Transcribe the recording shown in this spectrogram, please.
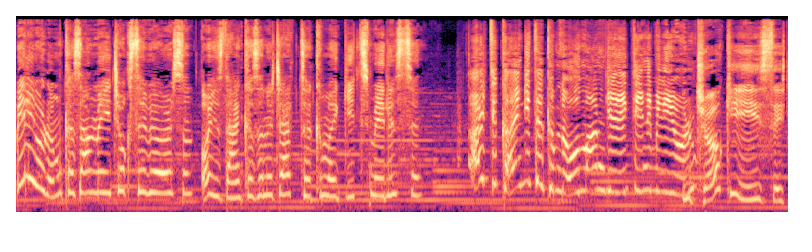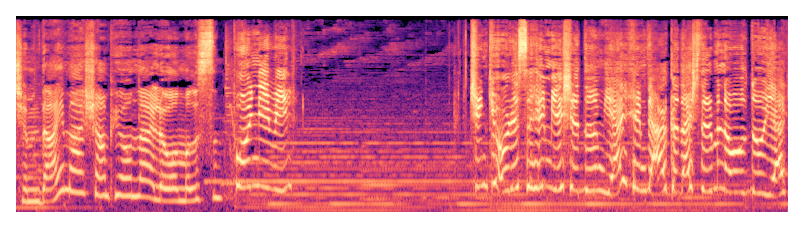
Biliyorum kazanmayı çok seviyorsun. O yüzden kazanacak takıma gitmelisin. Artık hangi takımda olmam gerektiğini biliyorum. Çok iyi seçim. Daima şampiyonlarla olmalısın. Ponyville. Çünkü orası hem yaşadığım yer hem de arkadaşlarımın olduğu yer.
